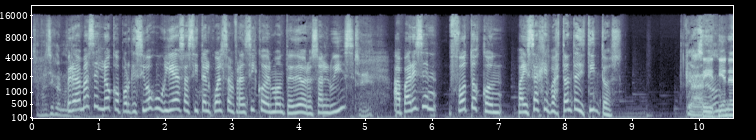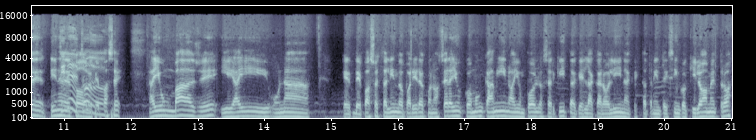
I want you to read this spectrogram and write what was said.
San Francisco del Monte. Pero además es loco porque si vos googleás así tal cual San Francisco del Monte de Oro, San Luis, Sí, aparecen fotos con paisajes bastante distintos. claro. Sí, tiene, tiene, Tiene de de todo. Lo que pasa es hay un valle y hay una que de paso está lindo para ir a conocer. Hay un, como un camino, hay un pueblo cerquita que es la Carolina, que está a 35 kilómetros,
